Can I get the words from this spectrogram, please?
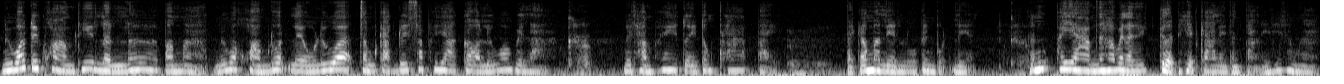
หรือว่าด้วยความที่เลินเล่อประมาท หรือว่าความรวดเร็ว หรือว่าจำกัดด้วยทรัพยากรหรือว่าเวลาครับเลยทำให้ตัวเองต้องพลาดไปอืมแต่ก็มาเรียนรู้เป็นบทเรียนครับนั้นพยายามนะคะเวลาที่เกิดเหตุการณ์อะไรต่างๆในที่ทำงาน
